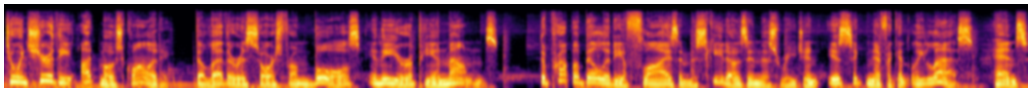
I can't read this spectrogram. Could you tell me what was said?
To ensure the utmost quality, the leather is sourced from bulls in the European mountains. The probability of flies and mosquitoes in this region is significantly less, hence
